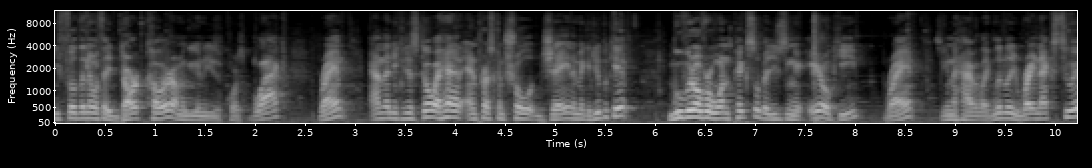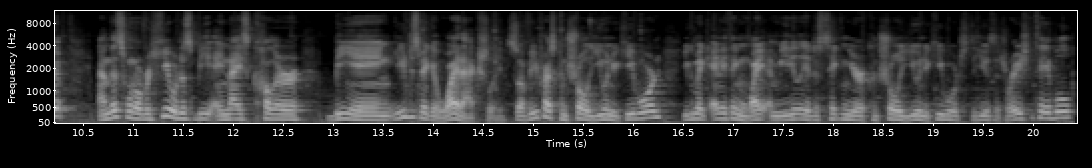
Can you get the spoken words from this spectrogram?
You fill that in with a dark color. I'm going to use, of course, black, right? And then you can just go ahead and press Control J to make a duplicate. Move it over one pixel by using your arrow key, right? So you're going to have it like literally right next to it. And this one over here will just be a nice color being, you can just make it white actually. So if you press Control U on your keyboard, you can make anything white immediately. Just taking your Control U on your keyboard, which is the hue saturation table.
